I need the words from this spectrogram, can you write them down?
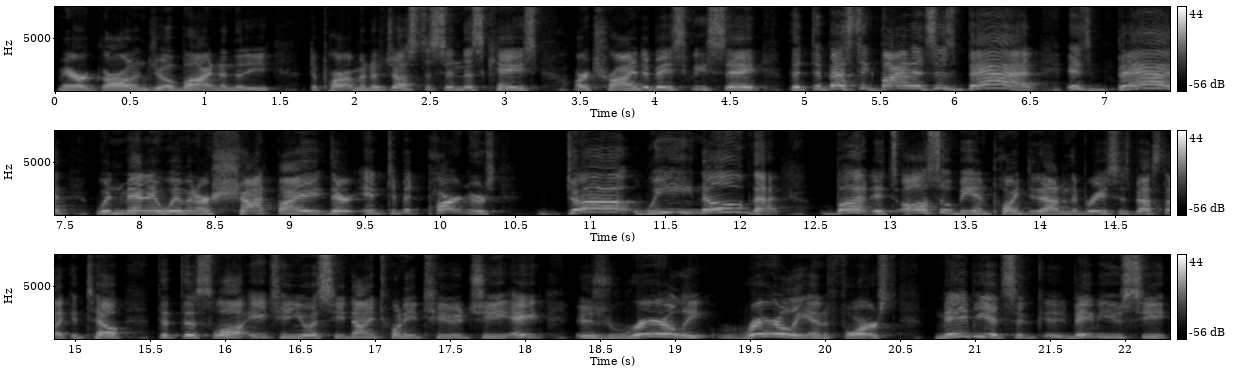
Merrick Garland, Joe Biden, and the Department of Justice in this case are trying to basically say that domestic violence is bad. It's bad when men and women are shot by their intimate partners. Duh, we know that. But it's also being pointed out in the briefs, as best I can tell, that this law, 18 U.S.C. 922 G8, is rarely, rarely enforced. Maybe it's maybe you see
